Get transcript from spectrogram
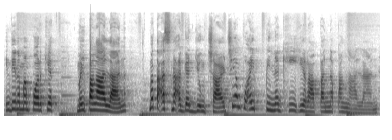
Hindi naman porket may pangalan, mataas na agad yung charge. Yan po ay pinaghihirapan na pangalan.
